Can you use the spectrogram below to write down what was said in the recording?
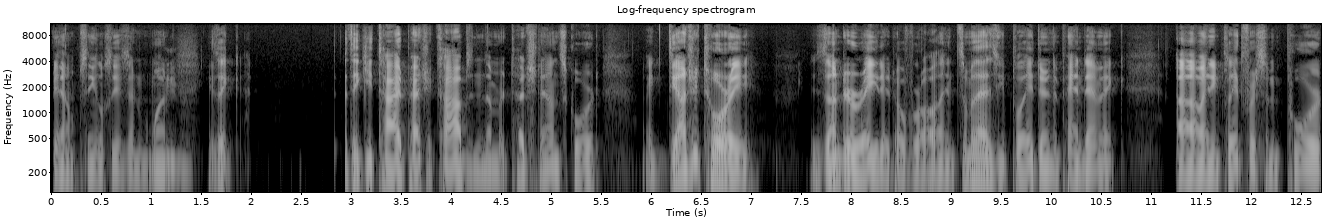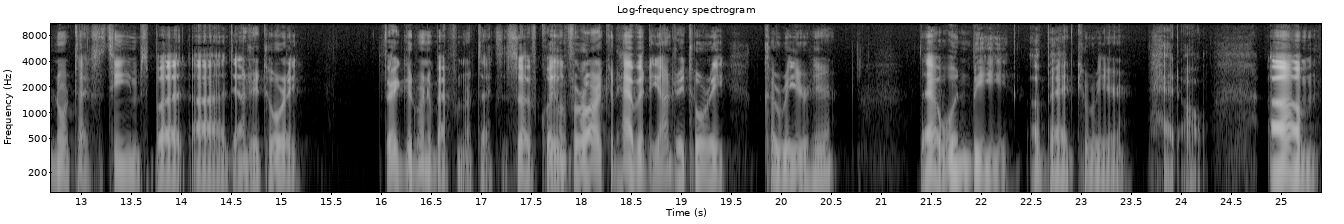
you know, single season one. Mhm. He's like, I think he tied Patrick Cobb's in number of touchdowns scored. Like DeAndre Torrey is underrated overall, and some of that is he played during the pandemic, uh, and he played for some poor North Texas teams. But uh, DeAndre Torrey, very good running back from North Texas. So if Quaylen Farrar could have a DeAndre Torrey career here, that wouldn't be a bad career at all. Um,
